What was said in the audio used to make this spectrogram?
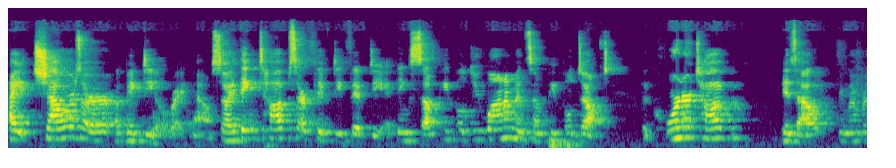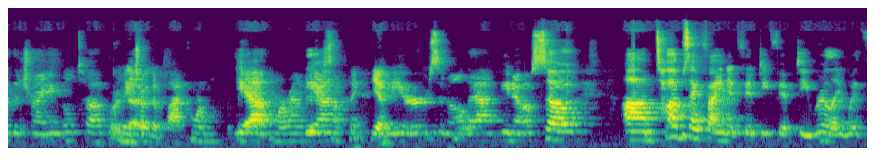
I, showers are a big deal right now. So I think tubs are 50 50. I think some people do want them and some people don't. The corner tub is out. Remember the triangle tub or the, the platform? The yeah, platform around it yeah, or something? Yeah. Mirrors and all that, you know. So um, tubs, I find it 50 50 really with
